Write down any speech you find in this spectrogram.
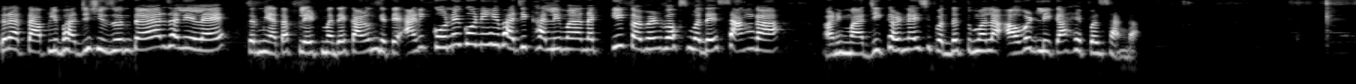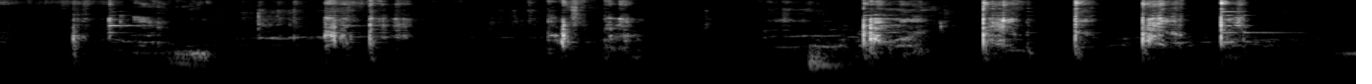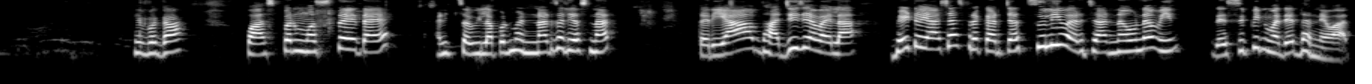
तर आता आपली भाजी शिजवून तयार झालेली आहे. तर मी आता प्लेटमध्ये काढून घेते. आणि कोणी कोणी ही भाजी खाल्ली मला नक्की कमेंट बॉक्समध्ये सांगा. आणि माझी करण्याची पद्धत तुम्हाला आवडली का हे पण सांगा. हे बघा वास पण मस्त येत आहे. आणि चवीला पण म्हणणार झाली असणार. तर या भाजी जेवायला भेटूया अशाच प्रकारच्या चुलीवरच्या नवनवीन रेसिपींमध्ये धन्यवाद.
